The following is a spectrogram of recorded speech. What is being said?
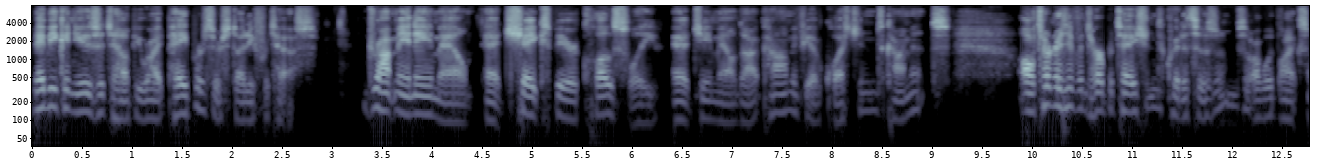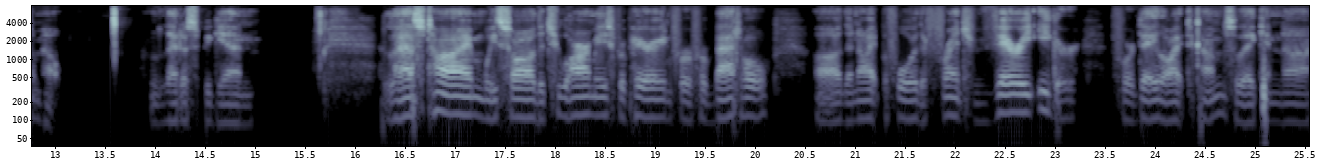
Maybe you can use it to help you write papers or study for tests. Drop me an email at shakespeareclosely at gmail.com if you have questions, comments, alternative interpretations, criticisms, or would like some help. Let us begin. Last time we saw the two armies preparing for, for battle uh, the night before. The French very eager for daylight to come so they can uh,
